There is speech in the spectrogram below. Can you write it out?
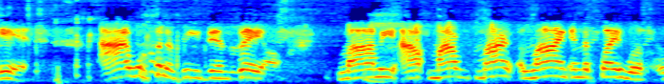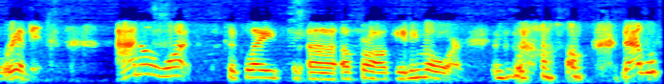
it. I want to be Denzel. Mommy, I, my my line in the play was ribbit. I don't want to play uh, a frog anymore. So that was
